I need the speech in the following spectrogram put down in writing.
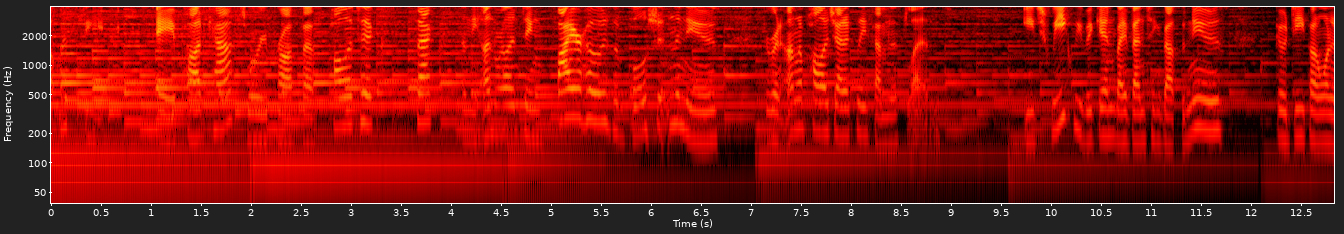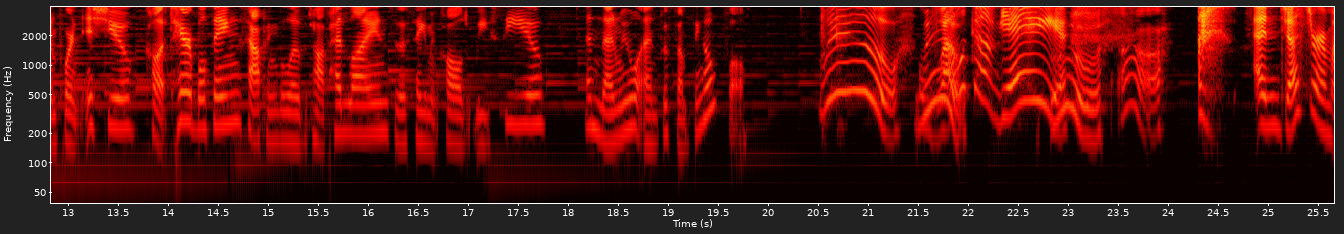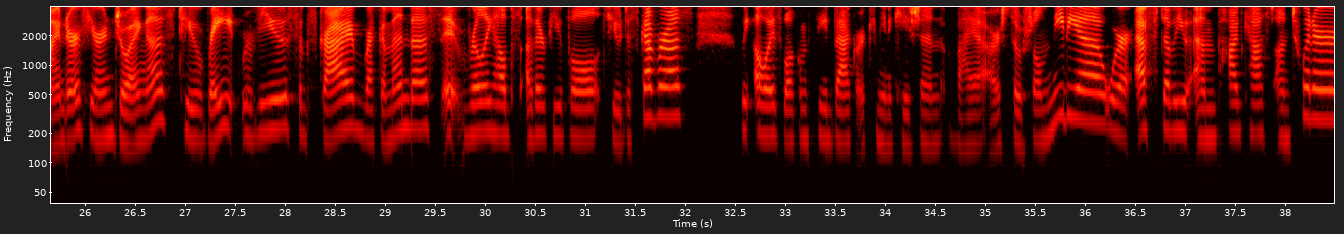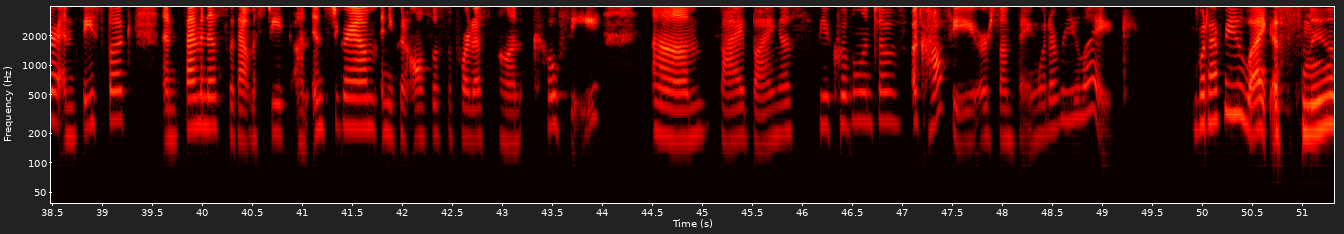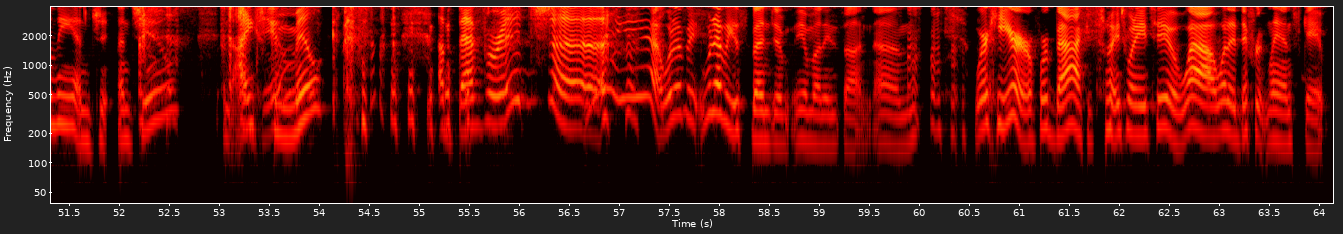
Without Mystique, a podcast where we process politics, sex, and the unrelenting fire hose of bullshit in the news through an unapologetically feminist lens. Each week, we begin by venting about the news, go deep on one important issue, call it terrible things happening below the top headlines in a segment called We See You, and then we will end with something hopeful. Woo! Woo. Welcome! Yay! Ooh, ah. And just a reminder if you're enjoying us to rate, review, subscribe, recommend us. It really helps other people to discover us. We always welcome feedback or communication via our social media. We're FWM Podcast on Twitter and Facebook, and Feminists Without Mystique on Instagram. And you can also support us on Ko-fi um, by buying us the equivalent of a coffee or something, whatever you like. Whatever you like, a smoothie, a, ju- a juice, an iced milk. A beverage. yeah, Uh, yeah, whatever, whatever you spend your, your money's on. Um, we're here. We're back. It's 2022. Wow, what a different landscape.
